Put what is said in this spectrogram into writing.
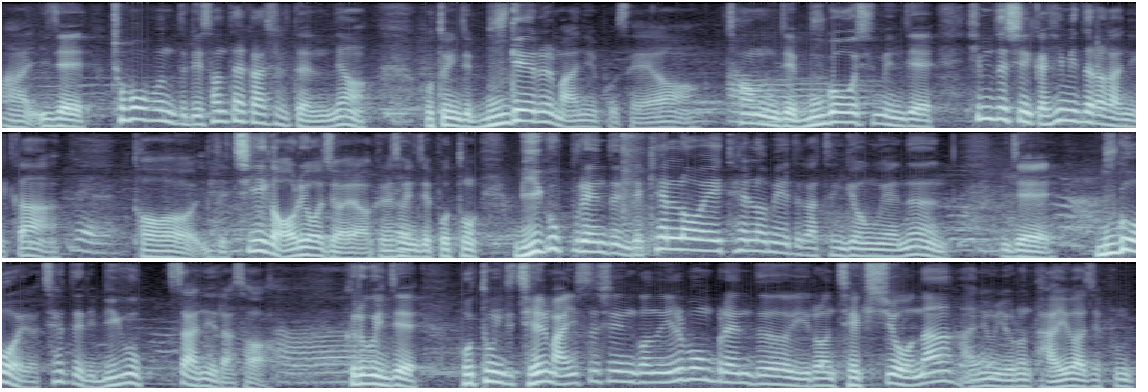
아, 이제 초보분들이 선택하실 때는요, 보통 이제 무게를 많이 보세요. 처음 이제 무거우시면 이제 힘드시니까 힘이 들어가니까 네. 더 이제 치기가 어려워져요. 그래서 이제 보통 미국 브랜드 이제 캘러웨이, 텔러메이드 같은 경우에는 이제 무거워요. 채들이 미국산이라서. 그리고 이제 보통 이제 제일 많이 쓰시는 거는 일본 브랜드 이런 잭시오나 아니면 이런 다이와 제품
